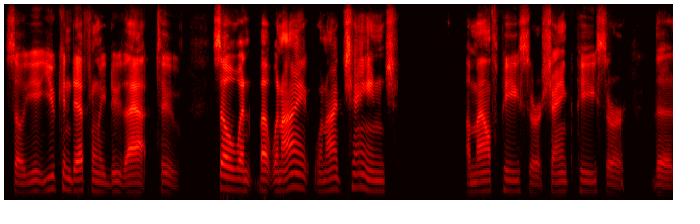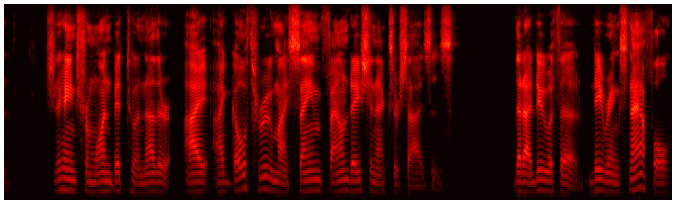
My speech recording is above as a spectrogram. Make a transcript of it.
So you you can definitely do that too. So when but when I when I change a mouthpiece or a shank piece or the change from one bit to another, I I go through my same foundation exercises that I do with a D-ring snaffle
